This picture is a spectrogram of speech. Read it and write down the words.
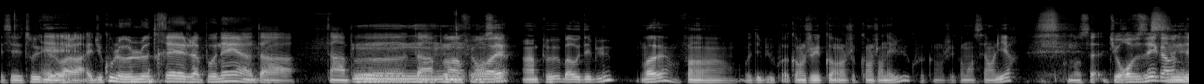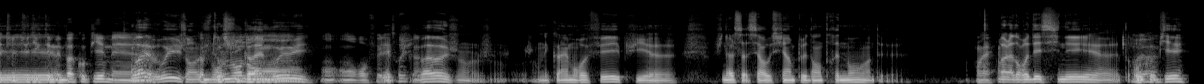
Et c'est des trucs, Et- voilà. Et du coup, le, le trait japonais, t'as, t'as un peu, euh, t'as un peu influencé. Un peu. Bah, au début. Ouais, enfin, au début, quoi. Quand j'ai, quand, je- quand j'en ai lu, quoi. Quand j'ai commencé à en lire. Ça- Tu refaisais quand même des trucs, tu dis que t'aimais pas copier, mais ouais, oui, j'en, comme je tout le monde, quand même. on, Oui, oui. on, on refait Et les puis, trucs. hein. ouais, ouais, j'en, j'en- ai quand même refait. Et puis, euh, au final, ça sert aussi un peu d'entraînement. hein, De, Ouais. voilà, de redessiner, euh, de Ouais, recopier.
